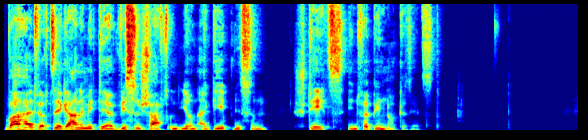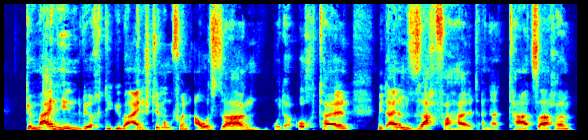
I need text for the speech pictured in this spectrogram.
Wahrheit wird sehr gerne mit der Wissenschaft und ihren Ergebnissen stets in Verbindung gesetzt. Gemeinhin wird die Übereinstimmung von Aussagen oder Urteilen mit einem Sachverhalt, einer Tatsache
